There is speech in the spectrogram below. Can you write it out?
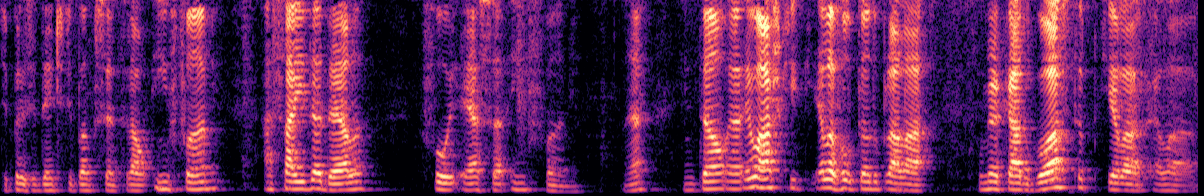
de presidente de Banco Central infame, a saída dela foi essa infame. Né? Então, é, eu acho que ela voltando para lá, o mercado gosta, porque ela, ela,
